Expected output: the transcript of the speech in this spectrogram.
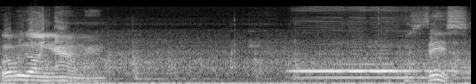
Where are we going now, man? Who's this?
